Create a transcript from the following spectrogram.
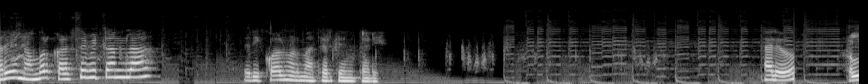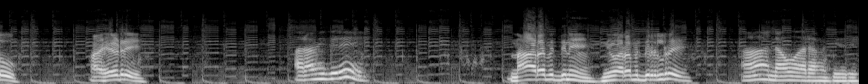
ಅರೆ ನಂಬರ್ ಕಳಿಸೇ ಬಿಟ್ಟನ್ಲ? ಸರಿ ಕಾಲ್ ಮಾಡಿ ಮಾತಾಡ್ತೀನಿ ತಡಿ. ಹಲೋ ಹಲೋ ಹಾ ಹೇಳ್ರಿ. ಆರಾಮಿದ್ದೀರಿ? ನಾ ಆರಾಮಿದ್ದೀನಿ. ನೀವು ಆರಾಮಿದ್ದೀರಲ್ರಿ? ಹಾಂ ನಾವು ಆರಾಮಿದ್ದೀವಿ ರೀ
